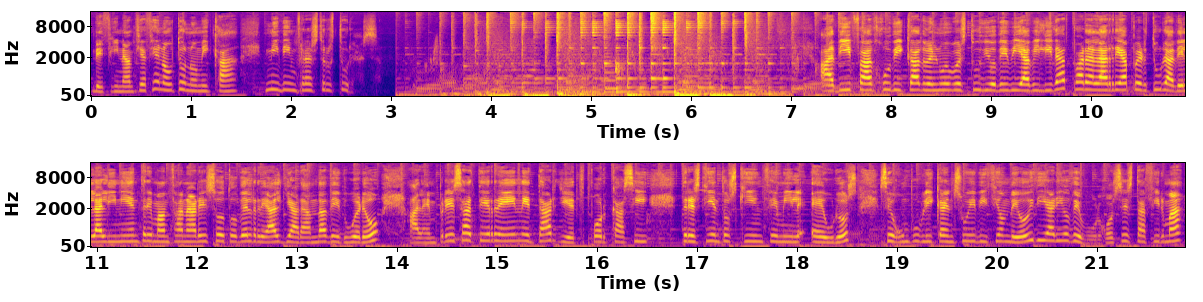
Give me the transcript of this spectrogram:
de financiación autonómica ni de infraestructuras. Adif ha adjudicado el nuevo estudio de viabilidad para la reapertura de la línea entre Manzanares, Soto del Real y Aranda de Duero a la empresa TRN Target por casi 315.000 euros, según publica en su edición de hoy Diario de Burgos. Esta firma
